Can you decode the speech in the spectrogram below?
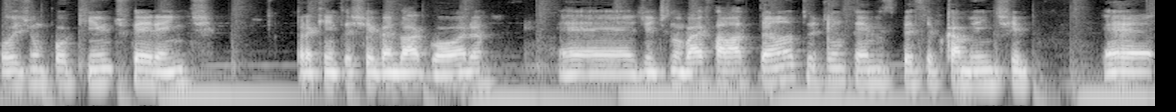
Hoje um pouquinho diferente para quem está chegando agora. É, a gente não vai falar tanto de um tema especificamente é,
